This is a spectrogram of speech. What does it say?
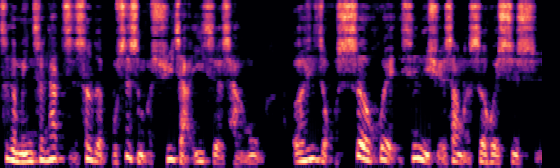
这个名称，它指涉的不是什么虚假意识的产物，而是一种社会心理学上的社会事实。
